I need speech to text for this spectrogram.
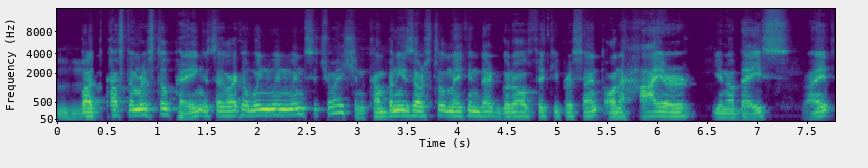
Mhm. But customers still paying. It's like a win-win-win situation. Companies are still making their good old 50% on a higher, you know, base, right?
